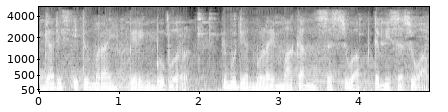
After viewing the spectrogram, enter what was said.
Gadis itu meraih piring bubur, kemudian mulai makan sesuap demi sesuap.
